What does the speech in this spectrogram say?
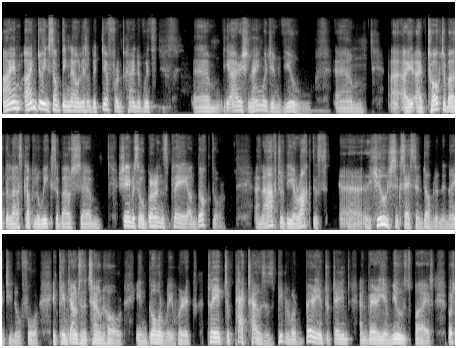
I'm I'm doing something now a little bit different, kind of with um, the Irish language in view. Um, I, I've talked about the last couple of weeks about um, Seamus O'Byrne's play An Dochtúir, and after the Oireachtas, uh, huge success in Dublin in 1904, it came down to the town hall in Galway, where it played to packed houses. People were very entertained and very amused by it. But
